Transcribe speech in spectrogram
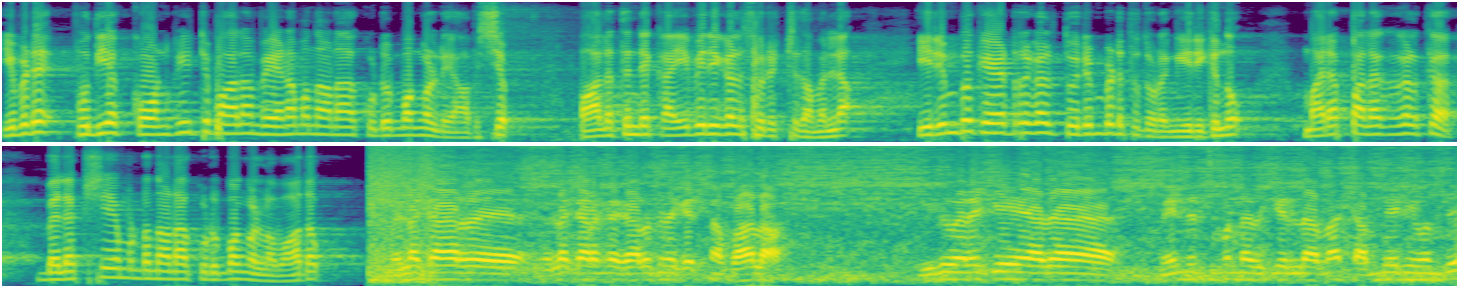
ഇവിടെ പുതിയ കോൺക്രീറ്റ് പാലം വേണമെന്നാണ് കുടുംബങ്ങളുടെ ആവശ്യം. പാലത്തിന്റെ കൈവരികൾ സുരക്ഷിതമല്ല. ഇരുമ്പ് കേഡറുകൾ തുരുമ്പെടുത്തു തുടങ്ങിയിരിക്കുന്നു. മരപ്പലകകൾക്ക് ബലക്ഷയമുണ്ടെന്നാണ് കുടുംബങ്ങളുടെ വാദം வெள்ளக்கார வெள்ளக்காரங்க காலத்தில் கட்டின பாலம் இது வரைக்கும் அதை மெயின்டெனன்ஸ் பண்ணதுக்கு இல்லாமல் கம்பெனி வந்து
